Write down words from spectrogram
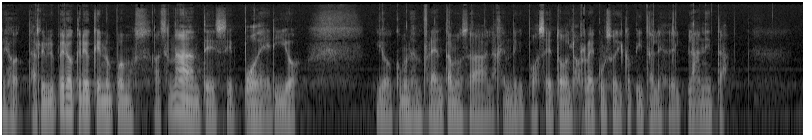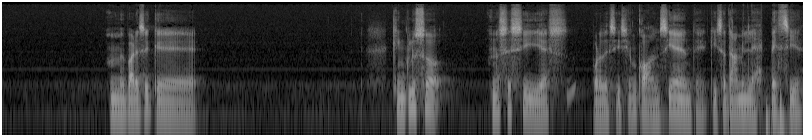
Dijo, terrible, pero creo que no podemos hacer nada ante ese poderío Digo, cómo nos enfrentamos a la gente que posee todos los recursos y capitales del planeta. Me parece que que incluso no sé si es por decisión consciente, quizá también la especie,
